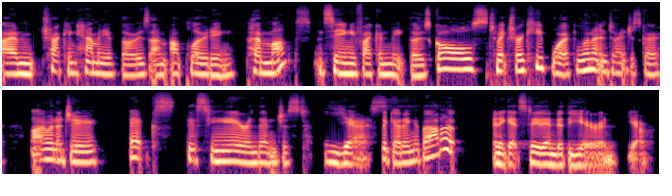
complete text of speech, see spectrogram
I'm tracking how many of those I'm uploading per month and seeing if I can meet those goals to make sure I keep working on it and don't just go, I want to do X this year and then just yes forgetting about it. And it gets to the end of the year and yeah.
